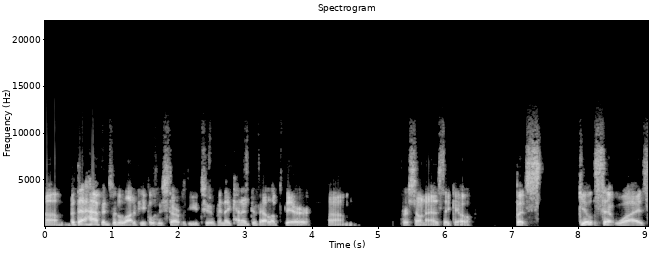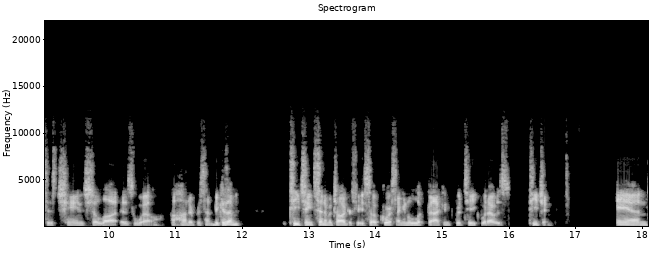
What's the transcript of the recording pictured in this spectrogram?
Um, but that happens with a lot of people who start with YouTube and they kind of develop their um, persona as they go. But skill set wise has changed a lot as well, hundred percent. Because I'm teaching cinematography, so of course I'm going to look back and critique what I was teaching. And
